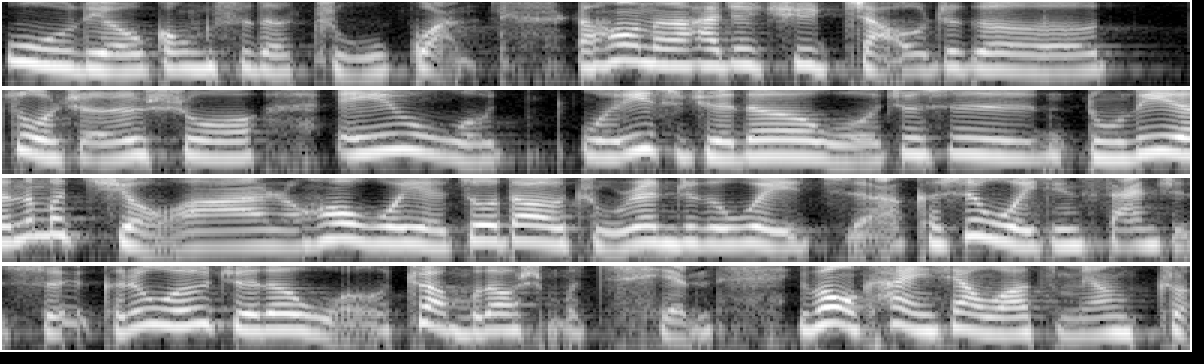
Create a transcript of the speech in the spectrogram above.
物流公司的主管，然后呢，他就去找这个作者，就说：“诶，我。”我一直觉得我就是努力了那么久啊，然后我也做到主任这个位置啊，可是我已经三十岁，可是我又觉得我赚不到什么钱，你帮我看一下我要怎么样转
